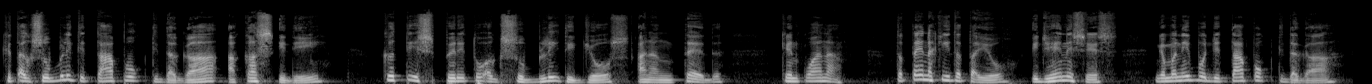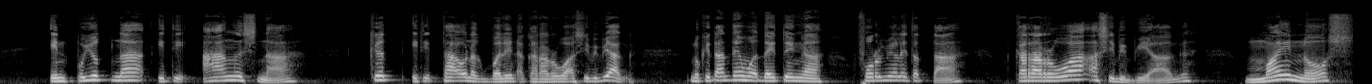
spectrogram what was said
Ket agsubli ti tapok ti daga akas idi, ket ti espiritu agsubli ti Dios anang ted ken kuana. Tatay nakita tayo, i Genesis, nga manipod di tapok ti daga, inpuyot na iti anges na, ket iti tao nagbalin a kararwa si bibiyag. No kita tayo dayto nga formula itata, kararwa a si bibiyag, minus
